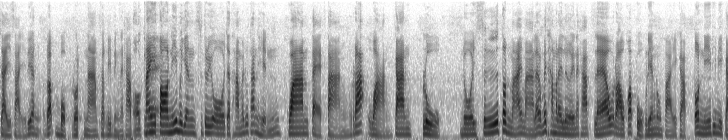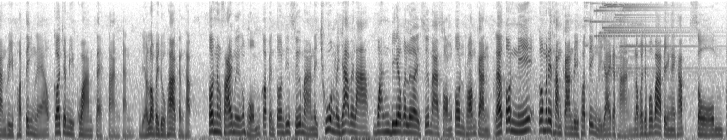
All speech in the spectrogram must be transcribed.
ใจใส่เรื่องระบบรดน้ำสักนิดหนึ่งนะครับโอเคในตอนนี้มือเย็นสตูดิโอจะทำให้ทุกท่านเห็นความแตกต่างระหว่างการปลูก โดยซื้อต้นไม้มาแล้วเราไม่ทำอะไรเลยนะครับ แล้วเราก็ปลูกเลี้ยงลงไปกับต้นนี้ที่มีการรีพอร์ติ้งแล้วก็จะมีความแตกต่างกัน เดี๋ยวลองไปดูภาพกันครับ ต้นทางซ้ายมือของผมก็เป็นต้นที่ซื้อมาในช่วงระยะเวลาวันเดียวกันเลย ซื้อมา 2 ต้นพร้อมกัน แล้วต้นนี้ก็ไม่ได้ทำการรีพอร์ติ้งหรือย้ายกระถาง เราก็จะพบว่าเป็นยังไงครับโทมไป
